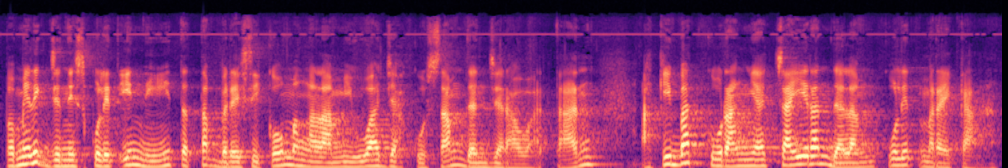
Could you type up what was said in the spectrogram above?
Pemilik jenis kulit ini tetap berisiko mengalami wajah kusam dan jerawatan akibat kurangnya cairan dalam kulit mereka.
